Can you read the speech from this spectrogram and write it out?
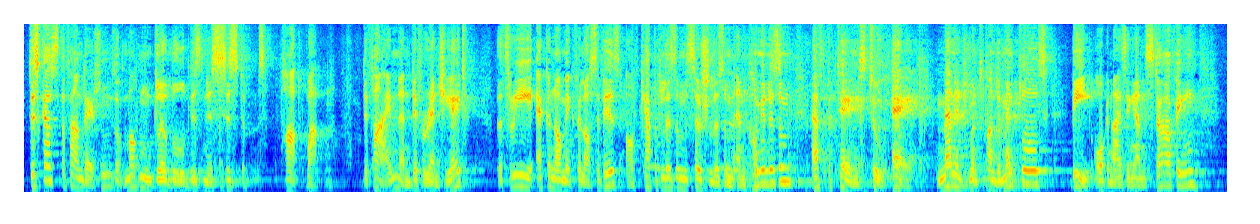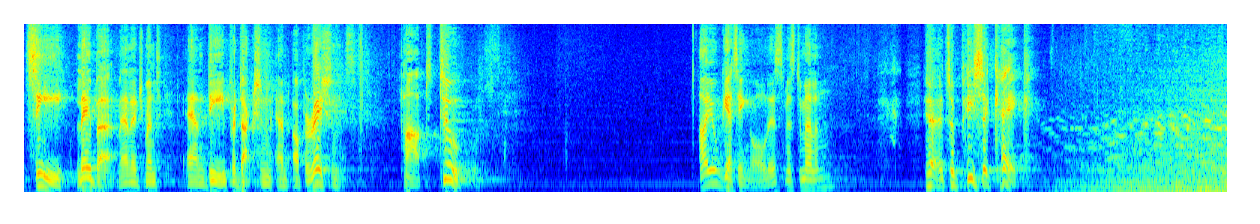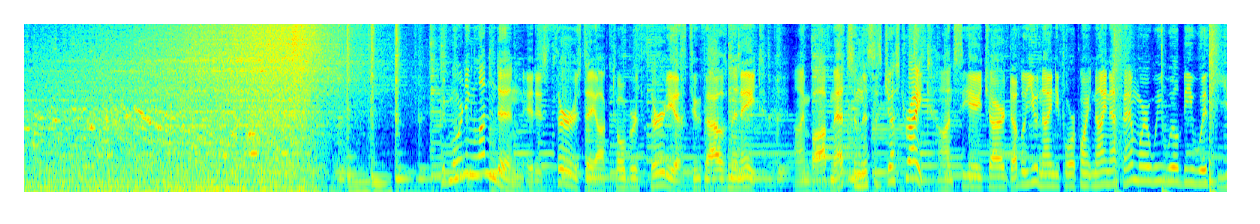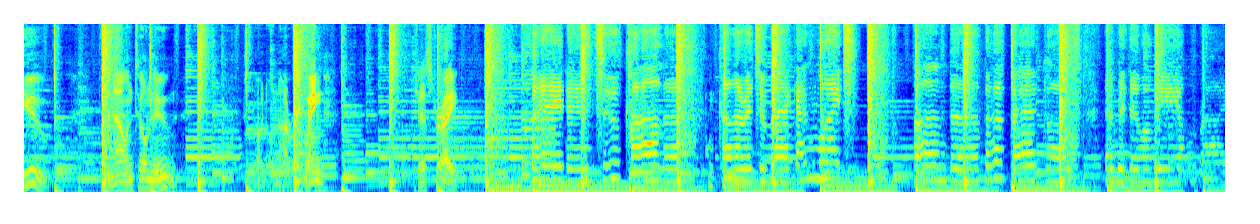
Discuss the foundations of modern global business systems. Part 1. Define and differentiate the three economic philosophies of capitalism, socialism, and communism as pertains to A. Management fundamentals, B. Organizing and staffing, C. Labor management, and D. Production and operations. Part 2. Are you getting all this, Mr. Mellon? Yeah, it's a piece of cake. Good morning, London. It is Thursday, October 30th, 2008. I'm Bob Metz, and this is Just Right on CHRW 94.9 FM, where we will be with you from now until noon. No, no, not right wing. Just right. fade into color and color into black and white. Under the bedclothes, everything will be alright.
